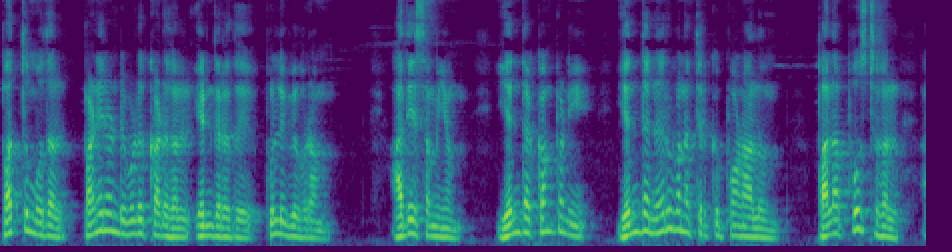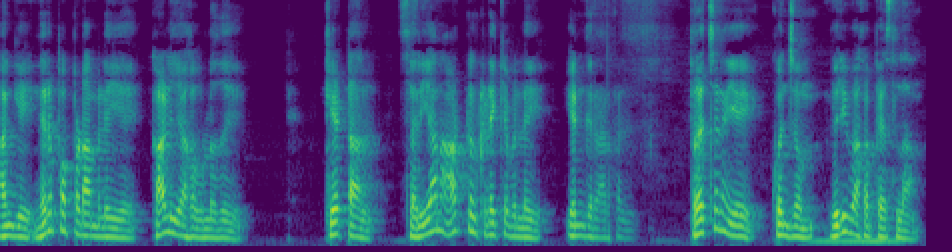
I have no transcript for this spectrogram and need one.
பத்து முதல் பனிரெண்டு விழுக்காடுகள் என்கிறது புள்ளி விவரம் அதே சமயம் எந்த கம்பெனி எந்த நிறுவனத்திற்கு போனாலும் பல போஸ்டுகள் அங்கே நிரப்பப்படாமலேயே காலியாக உள்ளது. கேட்டால் சரியான ஆட்கள் கிடைக்கவில்லை என்கிறார்கள். பிரச்சனையை கொஞ்சம் விரிவாக பேசலாம்.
